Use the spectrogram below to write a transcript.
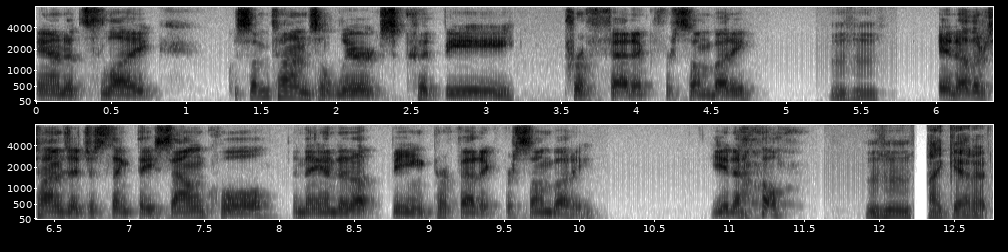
And it's like sometimes the lyrics could be prophetic for somebody. Mm-hmm. And other times I just think they sound cool and they ended up being prophetic for somebody. You know? Mm-hmm. I get it.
